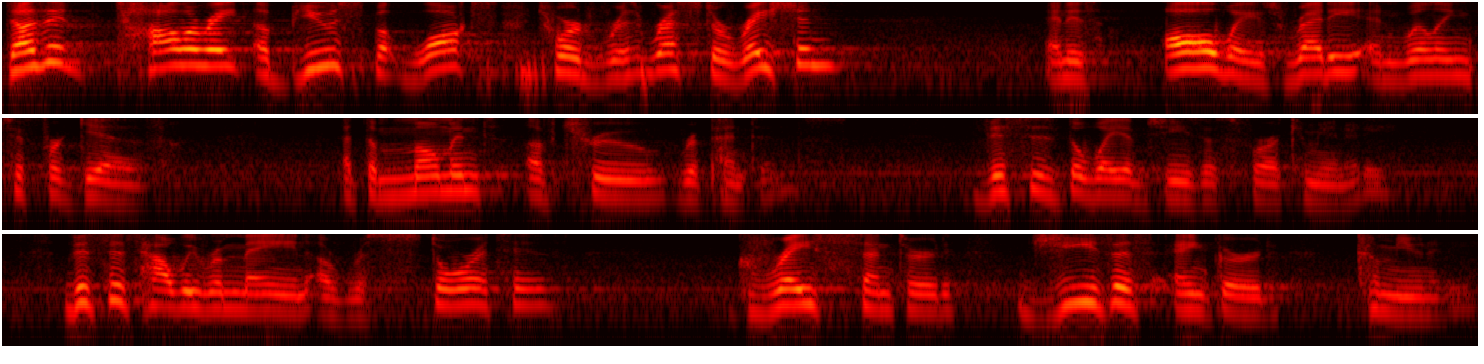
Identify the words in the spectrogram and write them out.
doesn't tolerate abuse but walks toward restoration, and is always ready and willing to forgive at the moment of true repentance. This is the way of Jesus for a community. This is how we remain a restorative, grace centered, Jesus anchored community.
